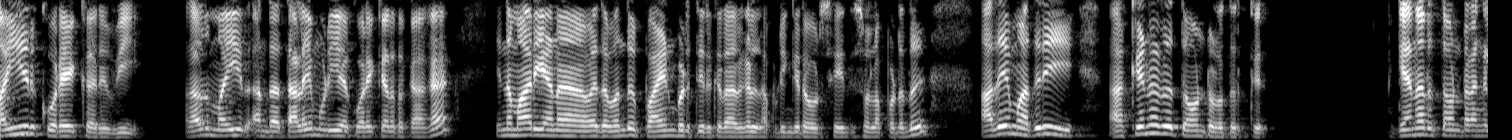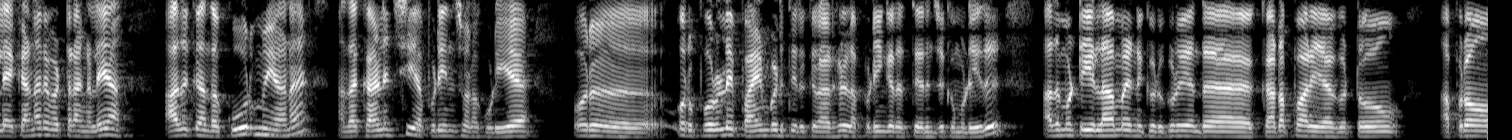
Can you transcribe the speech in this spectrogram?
மயிர் குறை கருவி. அதாவது மயிர் அந்த தலைமுடியை குறைக்கிறதுக்காக இந்த மாதிரியான இதை வந்து பயன்படுத்தியிருக்கிறார்கள் அப்படிங்கிற ஒரு செய்தி சொல்லப்படுது. அதே மாதிரி கிணறு தோன்றுவதற்கு. கிணறு தோன்றாங்களே கிணறு வெட்டுறாங்க இல்லையா? அதுக்கு அந்த கூர்மையான அந்த கணிச்சி அப்படின்னு சொல்லக்கூடிய ஒரு ஒரு பொருளை பயன்படுத்தியிருக்கிறார்கள் அப்படிங்கிறத தெரிஞ்சுக்க முடியுது. அது மட்டும் இல்லாமல் எனக்கு இருக்கக்கூடிய இந்த கடப்பாறையாகட்டும் அப்புறம்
